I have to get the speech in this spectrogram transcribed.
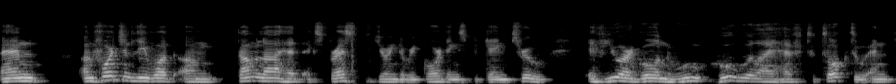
And unfortunately, what um, Kamala had expressed during the recordings became true. If you are gone, who, who will I have to talk to? And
